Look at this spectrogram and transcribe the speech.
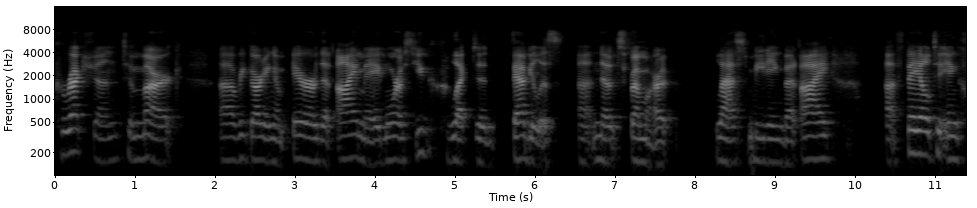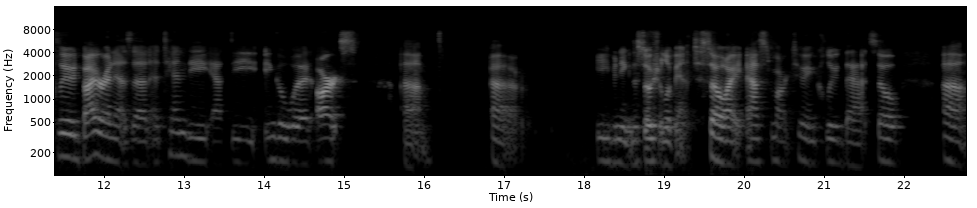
correction to Mark uh, regarding an error that I made. Morris, you collected fabulous uh, notes from our last meeting, but I uh, failed to include Byron as an attendee at the Englewood Arts um, uh, evening, the social event. So I asked Mark to include that. So uh,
